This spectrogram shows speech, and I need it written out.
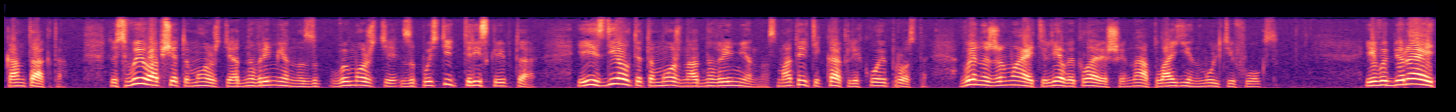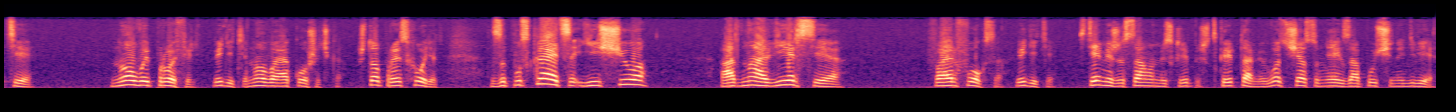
контакта. То есть вы вообще-то можете одновременно, вы можете запустить три скрипта. И сделать это можно одновременно. Смотрите, как легко и просто. Вы нажимаете левой клавишей на плагин Multifox и выбираете новый профиль. Видите, новое окошечко. Что происходит? Запускается еще одна версия Firefox. Видите? С теми же самыми скриптами. Вот сейчас у меня их запущены две.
